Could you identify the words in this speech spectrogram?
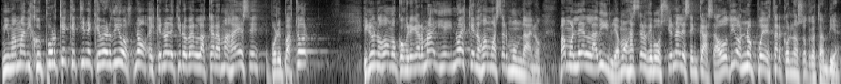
Mi mamá dijo, ¿y por qué? ¿Qué tiene que ver Dios? No, es que no le quiero ver la cara más a ese, por el pastor. Y no nos vamos a congregar más. Y no es que nos vamos a hacer mundanos. Vamos a leer la Biblia, vamos a hacer devocionales en casa. O Dios no puede estar con nosotros también.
